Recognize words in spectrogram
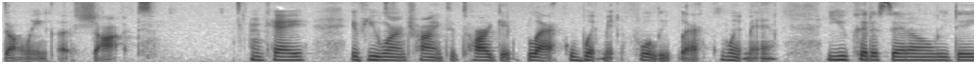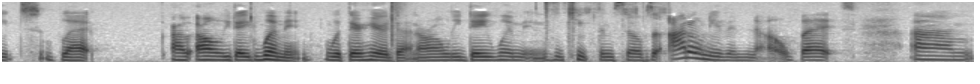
throwing a shot. Okay? If you weren't trying to target black women, fully black women. You could have said, I only date black I only date women with their hair done, or only date women who keep themselves. I don't even know, but um,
